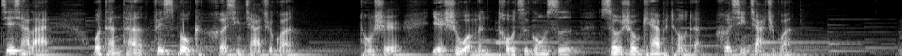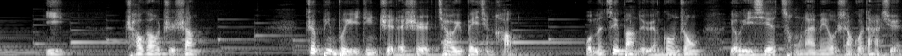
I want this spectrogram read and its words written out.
接下来，我谈谈 Facebook 核心价值观，同时也是我们投资公司 Social Capital 的核心价值观。一，超高智商。这并不一定指的是教育背景好，我们最棒的员工中有一些从来没有上过大学，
